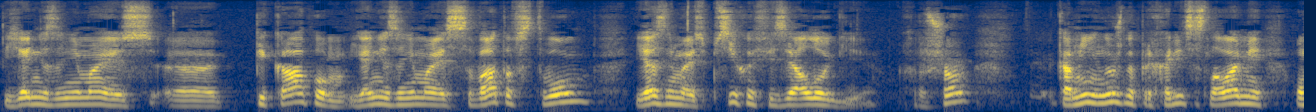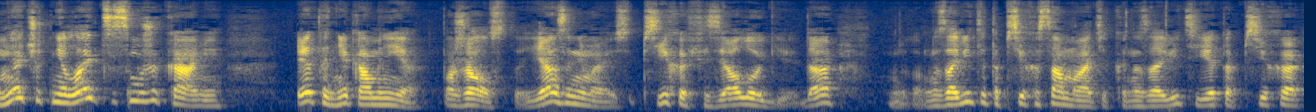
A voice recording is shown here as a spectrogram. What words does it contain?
я не занимаюсь э, пикапом, я не занимаюсь сватовством, я занимаюсь психофизиологией. Хорошо? Ко мне не нужно приходить со словами «у меня что-то не ладится с мужиками». Это не ко мне, пожалуйста. Я занимаюсь психофизиологией, да? Ну, там, назовите это психосоматикой, назовите это психо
